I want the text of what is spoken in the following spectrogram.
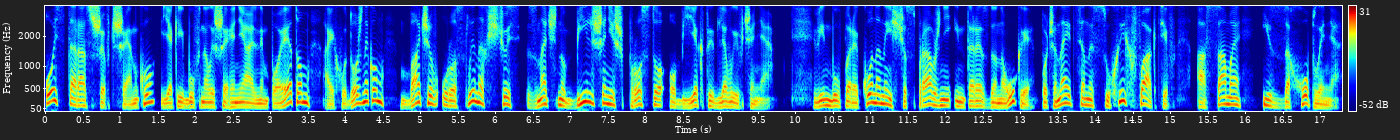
Ось Тарас Шевченко, який був не лише геніальним поетом, а й художником, бачив у рослинах щось значно більше, ніж просто об'єкти для вивчення. Він був переконаний, що справжній інтерес до науки починається не з сухих фактів, а саме із захоплення,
